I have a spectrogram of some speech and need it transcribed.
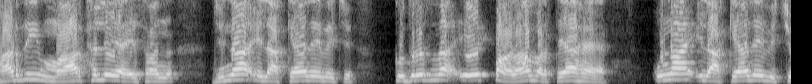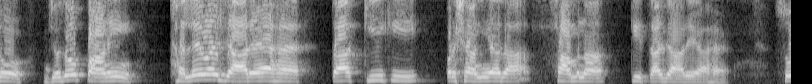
ਹੜ੍ਹ ਦੀ ਮਾਰ ਥੱਲੇ ਆਏ ਸਨ, ਜਿਨ੍ਹਾਂ ਇਲਾਕਿਆਂ ਦੇ ਵਿੱਚ ਕੁਦਰਤ ਦਾ ਇਹ ਭਾਣਾ ਵਰਤਿਆ ਹੈ, ਉਹਨਾਂ ਇਲਾਕਿਆਂ ਦੇ ਵਿੱਚੋਂ ਜਦੋਂ ਪਾਣੀ ਥੱਲੇ ਵੱਲ ਜਾ ਰਿਹਾ ਹੈ ਤਾਂ ਕੀ ਕੀ ਪਰੇਸ਼ਾਨੀਆਂ ਦਾ ਸਾਹਮਣਾ ਕੀਤਾ ਜਾ ਰਿਹਾ ਹੈ। ਸੋ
